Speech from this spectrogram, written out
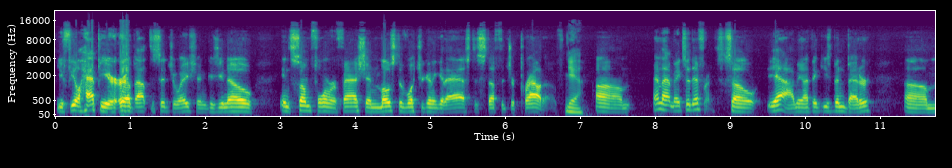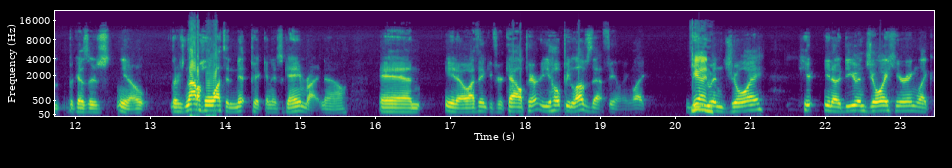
you feel happier about the situation because you know in some form or fashion, most of what you're going to get asked is stuff that you're proud of. Yeah. Um, and that makes a difference. So yeah, I mean, I think he's been better um, because there's, you know, there's not a whole lot to nitpick in his game right now. And, you know, I think if you're Calipari, you hope he loves that feeling. Like, do yeah, you enjoy you know do you enjoy hearing like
